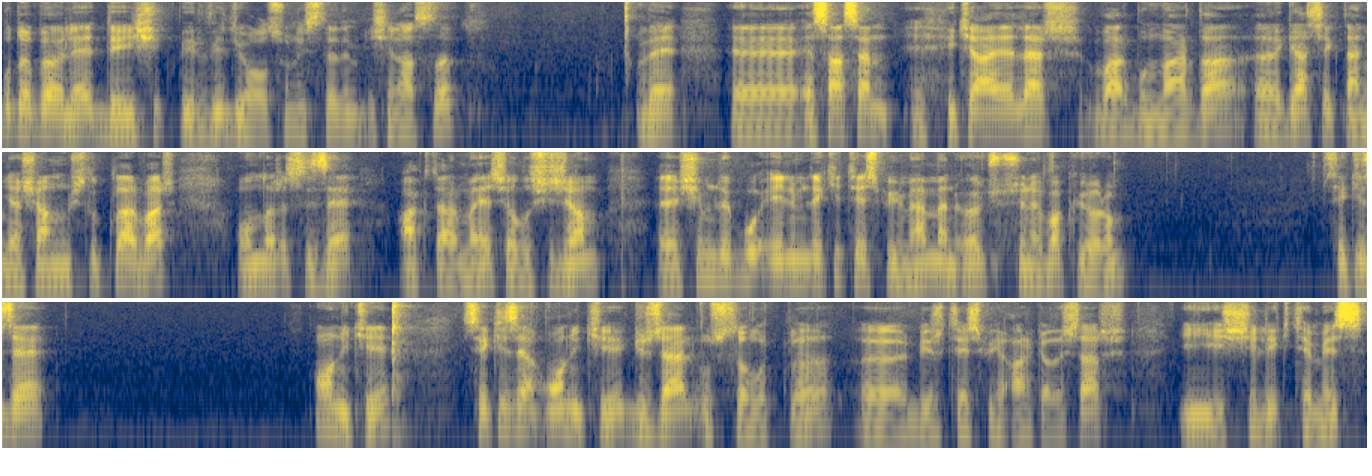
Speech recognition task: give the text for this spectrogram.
Bu da böyle değişik bir video olsun istedim işin aslı. Ve e, esasen e, hikayeler var bunlarda. E, gerçekten yaşanmışlıklar var. Onları size aktarmaya çalışacağım. E, şimdi bu elimdeki tespihim hemen ölçüsüne bakıyorum. 8'e 12. 8'e 12 güzel ustalıklı e, bir tesbih arkadaşlar. İyi işçilik, temiz.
